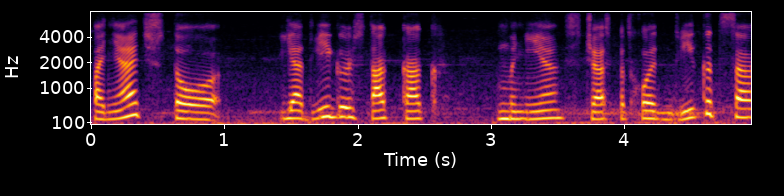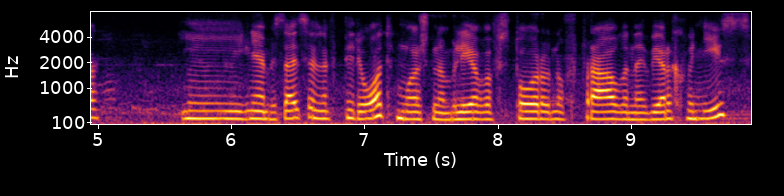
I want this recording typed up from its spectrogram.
понять, что я двигаюсь так, как мне сейчас подходит двигаться. И не обязательно вперед, можно влево, в сторону, вправо, наверх, вниз.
